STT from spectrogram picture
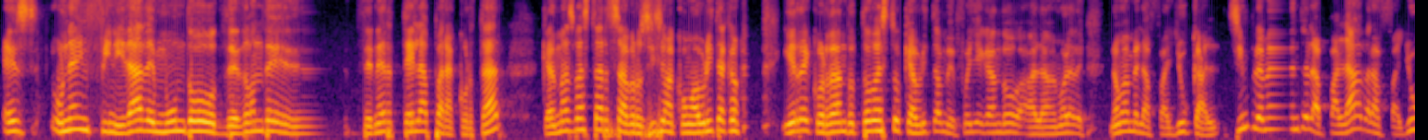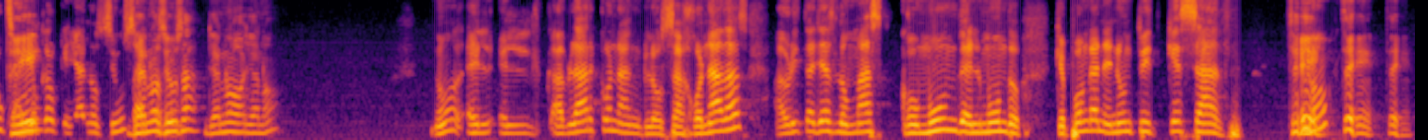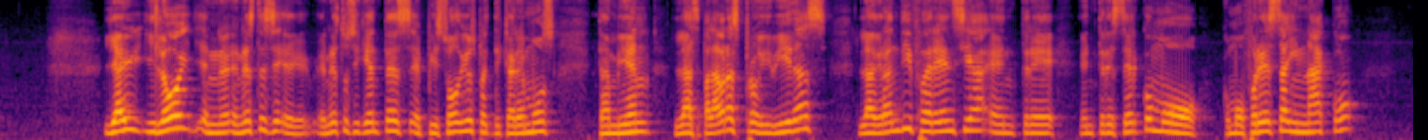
es una infinidad de mundo de donde tener tela para cortar que además va a estar sabrosísima, como ahorita, ir recordando todo esto que ahorita me fue llegando a la memoria de, no mames, la fayuca, simplemente la palabra fayuca, yo creo que ya no se usa. Ya no se usa, ya no, ya no. ¿no? El, hablar con anglosajonadas, ahorita ya es lo más común del mundo, que pongan en un tweet, qué sad. Sí, sí, sí. Y, y luego en, este, eh, en estos siguientes episodios practicaremos también las palabras prohibidas, la gran diferencia entre, entre ser como, como fresa y naco,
